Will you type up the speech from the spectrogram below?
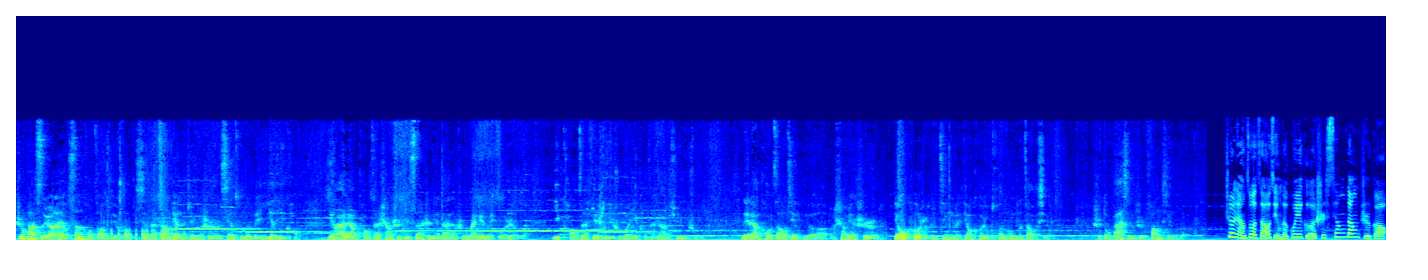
智化寺原来有三口藻井，现在藏殿的这个是现存的唯一的一口，另外两口在上世纪三十年代的时候卖给美国人了，一口在费城艺术馆，一口在亚尔逊艺术馆。那两口藻井的上面是雕刻，是很精美，雕刻有团龙的造型，是斗八形制，方形的。这两座藻井的规格是相当之高，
